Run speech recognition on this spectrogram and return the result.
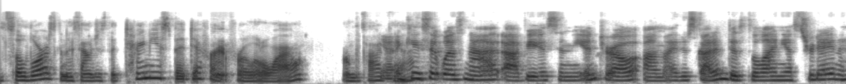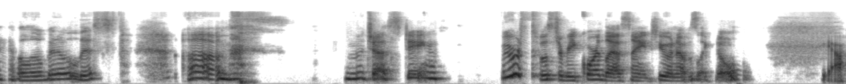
so Laura's going to sound just the tiniest bit different for a little while on the podcast. Yeah, in case it was not obvious in the intro, um, I just got Invisalign yesterday and I have a little bit of a lisp. Um, I'm adjusting. We were supposed to record last night too, and I was like, no. Yeah.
